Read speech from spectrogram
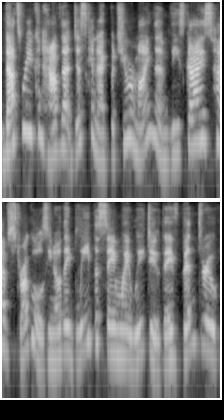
That's where you can have that disconnect. But you remind them these guys have struggles. You know, they bleed the same way we do. They've been through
